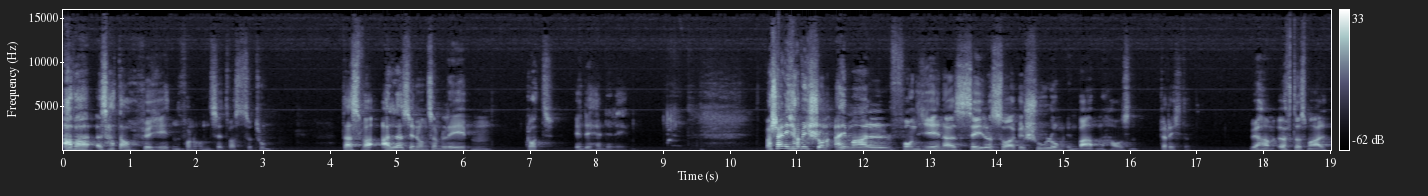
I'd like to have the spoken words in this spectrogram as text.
Aber es hat auch für jeden von uns etwas zu tun. Dass wir alles in unserem Leben Gott in die Hände legen. Wahrscheinlich habe ich schon einmal von jener Seelsorgeschulung in Babenhausen berichtet. Wir haben öfters mal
